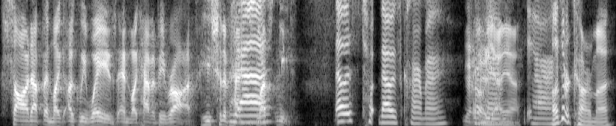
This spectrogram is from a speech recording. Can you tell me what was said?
saw it up in like ugly ways and like have it be raw. He should have had Yeah. just less meat. That was to- that was karma. Yeah. Oh, yeah, yeah. yeah. Other karma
